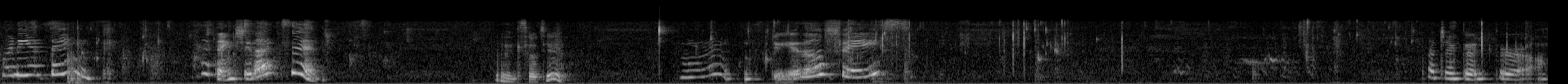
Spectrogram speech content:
What do you think? I think she likes it. I think so too. Alright, let's do your little face. Such a good girl.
